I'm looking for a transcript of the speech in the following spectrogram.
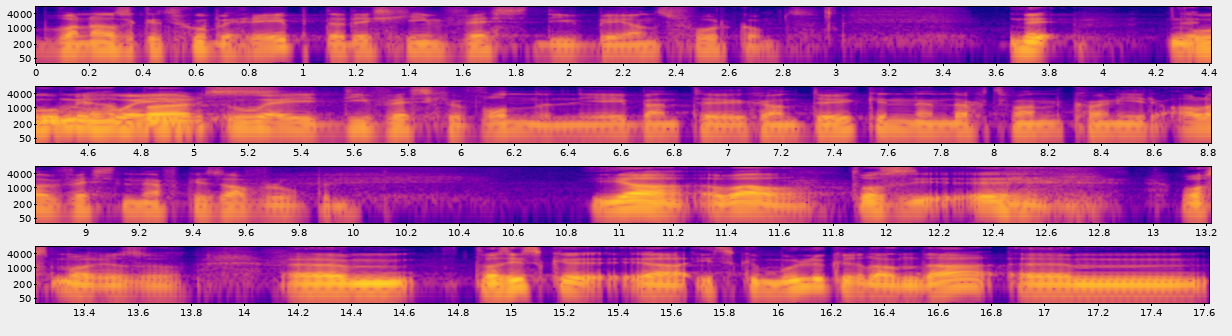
Want als ik het goed begreep, dat is geen vis die bij ons voorkomt. Nee. nee hoe, omega-bars... Hoe, heb je die vis gevonden? Jij bent uh, gaan duiken en dacht van, ik kan hier alle vissen even aflopen. Ja, wel. Het was, uh, was maar zo. Um, het was iets, ja, moeilijker dan dat. Um,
